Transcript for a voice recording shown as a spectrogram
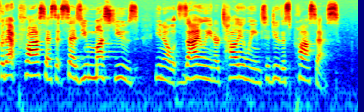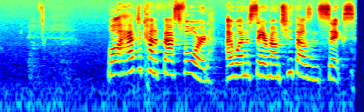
for that process, it says you must use, you know, xylene or toluene to do this process. Well, I have to kind of fast forward. I want to say around 2006,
